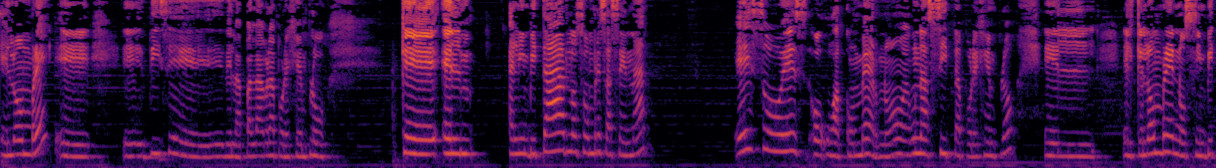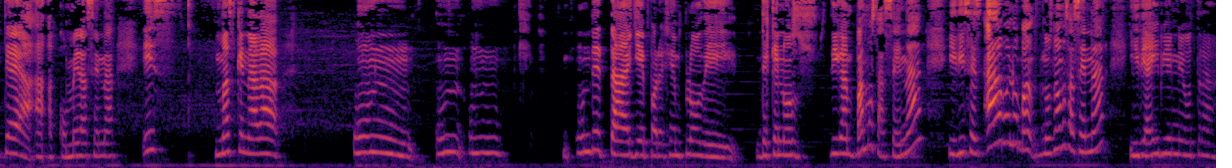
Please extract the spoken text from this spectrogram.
el hombre eh, eh, dice de la palabra, por ejemplo, que el, al invitar los hombres a cenar, eso es, o, o a comer, ¿no? Una cita, por ejemplo, el, el que el hombre nos invite a comer, a cenar, es más que nada un, un, un, un detalle, por ejemplo, de, de que nos digan, vamos a cenar, y dices, ah, bueno, va- nos vamos a cenar, y de ahí viene otra,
